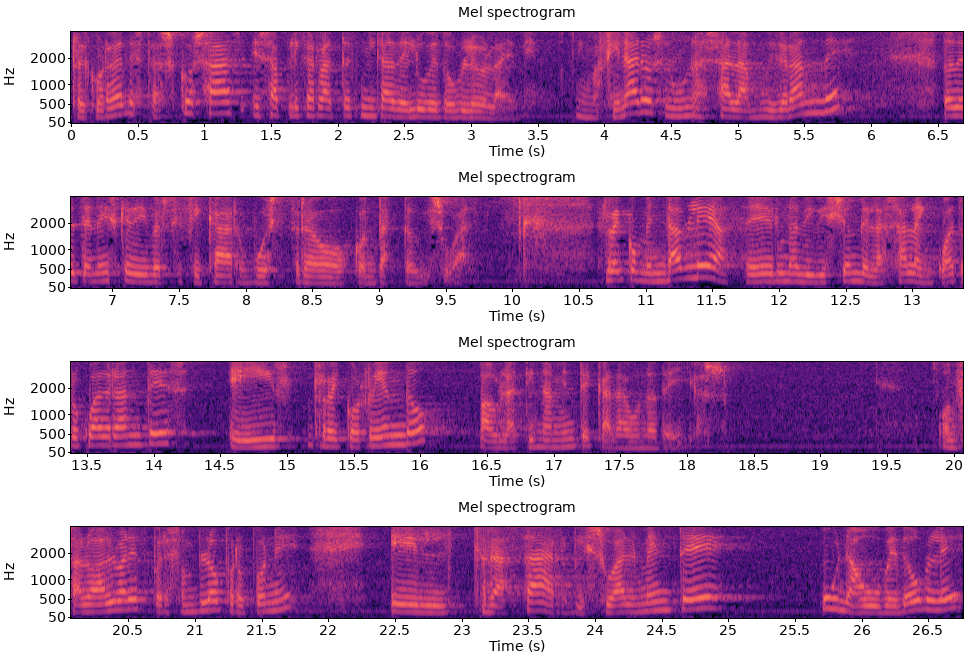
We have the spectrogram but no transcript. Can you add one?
recordar estas cosas es aplicar la técnica del W. Imaginaros en una sala muy grande donde tenéis que diversificar vuestro contacto visual. Recomendable hacer una división de la sala en cuatro cuadrantes e ir recorriendo paulatinamente cada uno de ellos. Gonzalo Álvarez, por ejemplo, propone el trazar visualmente una W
